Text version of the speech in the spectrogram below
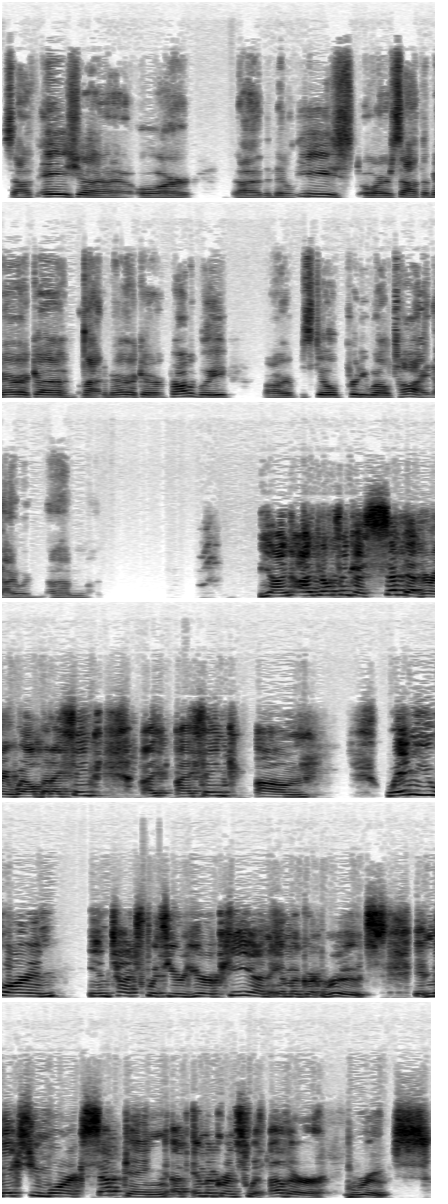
South Asia or uh, the Middle East or South America, Latin America, probably are still pretty well tied. I would. Um, yeah, I, I, don't think I said that very well, but I think I, I think um, when you are in in touch with your European immigrant roots, it makes you more accepting of immigrants with other roots,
